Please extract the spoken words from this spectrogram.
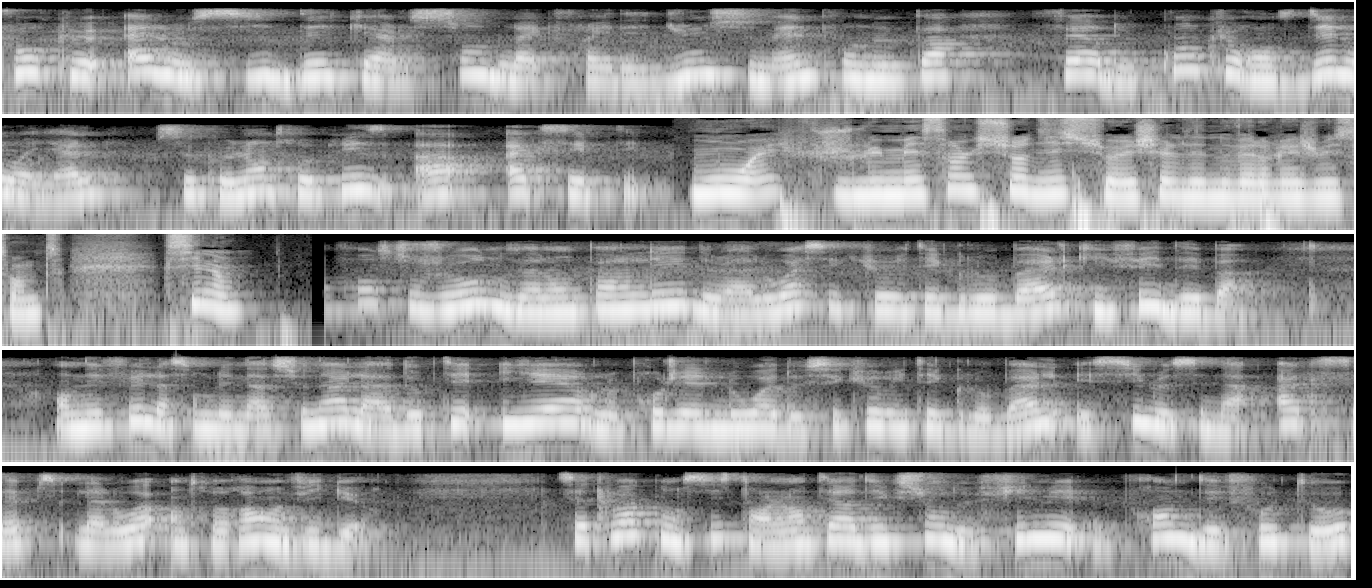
pour qu'elle aussi décale son Black Friday d'une semaine pour ne pas faire de concurrence déloyale, ce que l'entreprise a accepté. Ouais, je lui mets 5 sur 10 sur l'échelle des nouvelles réjouissantes. Sinon. En France toujours, nous allons parler de la loi sécurité globale qui fait débat. En effet, l'Assemblée nationale a adopté hier le projet de loi de sécurité globale et si le Sénat accepte, la loi entrera en vigueur. Cette loi consiste en l'interdiction de filmer ou prendre des photos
